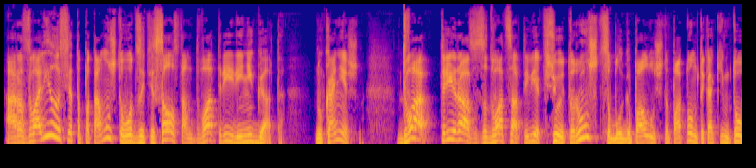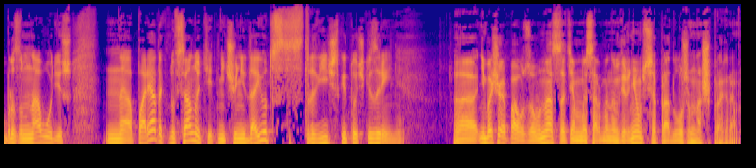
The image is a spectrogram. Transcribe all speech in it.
А развалилось это потому, что вот затесалось там 2-3 ренегата. Ну, конечно. Два-три раза за 20 век все это рушится благополучно, потом ты каким-то образом наводишь порядок, но все равно тебе это ничего не дает с стратегической точки зрения. А, небольшая пауза у нас, затем мы с Арменом вернемся, продолжим нашу программу.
